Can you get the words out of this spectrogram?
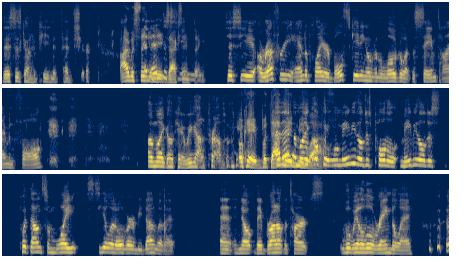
this is going to be an adventure. I was thinking the exact see- same thing. to see a referee and a player both skating over the logo at the same time and fall. I'm like, okay, we got a problem here. Okay, but that and then made I'm me like, laugh. okay, well, maybe they'll just pull the, maybe they'll just put down some white, seal it over, and be done with it. And nope, they brought out the tarps. We had a little rain delay.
